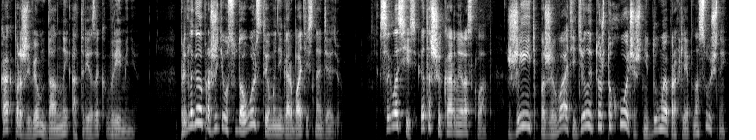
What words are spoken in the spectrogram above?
как проживем данный отрезок времени. Предлагаю прожить его с удовольствием, а не горбатись на дядю. Согласись, это шикарный расклад. Жить, поживать и делать то, что хочешь, не думая про хлеб насущный,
